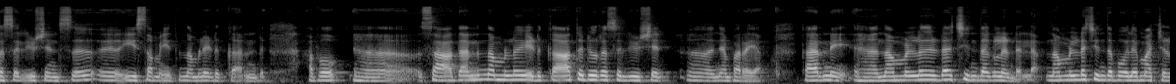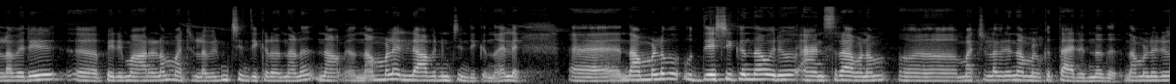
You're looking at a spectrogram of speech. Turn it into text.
റെസൊല്യൂഷൻസ് ഈ സമയത്ത് നമ്മൾ എടുക്കാറുണ്ട്. അപ്പോൾ സാധാരണ നമ്മൾ എടുക്കാത്തൊരു റെസൊല്യൂഷൻ ഞാൻ പറയാം. കാരണം നമ്മളുടെ ചിന്തകളുണ്ടല്ലോ. നമ്മളുടെ ചിന്ത പോലെ മറ്റുള്ളവർ പെരുമാറണം മറ്റുള്ളവരും ചിന്തിക്കണമെന്നാണ് നമ്മളെല്ലാവരും ചിന്തിക്കുന്നത് അല്ലേ? നമ്മൾ ഉദ്ദേശിക്കുന്ന ഒരു ആൻസർ ആവണം മറ്റുള്ളവർ നമ്മൾക്ക് തരുന്നത്. നമ്മളൊരു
